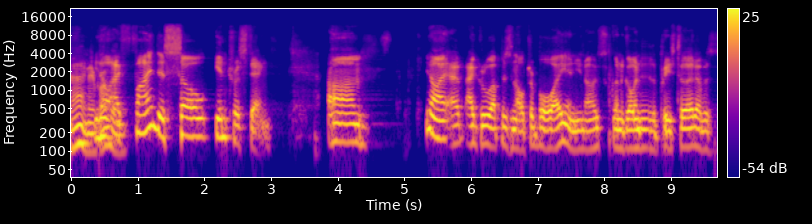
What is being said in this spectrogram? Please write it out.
No, no you problem. know, I find this so interesting. Um, you know, I, I grew up as an altar boy, and you know, I was going to go into the priesthood. I was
